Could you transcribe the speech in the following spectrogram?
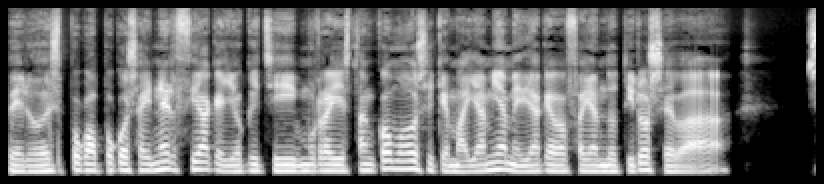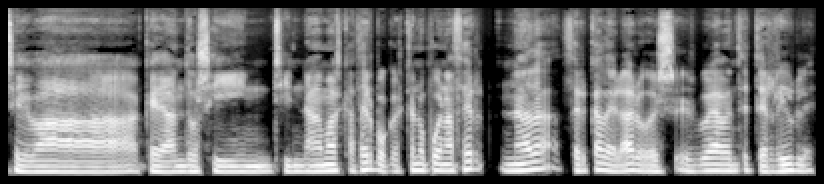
pero es poco a poco esa inercia que Jokic y Murray están cómodos y que Miami a medida que va fallando tiros se va, se va quedando sin, sin, nada más que hacer, porque es que no pueden hacer nada cerca del aro, es, es realmente terrible.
